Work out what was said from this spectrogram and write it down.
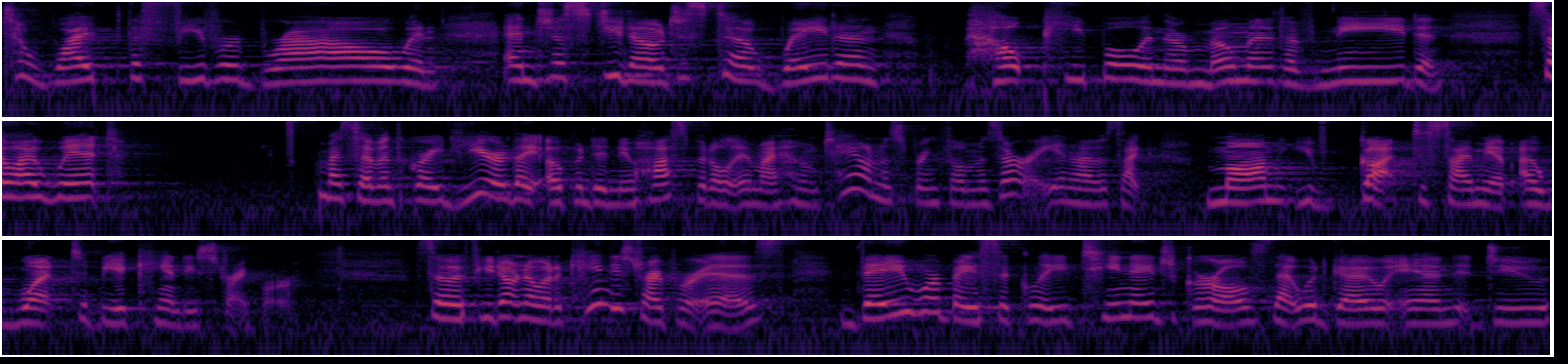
to wipe the fevered brow and, and just, you know, just to wait and help people in their moment of need. And so I went, my seventh grade year, they opened a new hospital in my hometown in Springfield, Missouri. And I was like, Mom, you've got to sign me up. I want to be a candy striper. So, if you don't know what a candy striper is, they were basically teenage girls that would go and do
